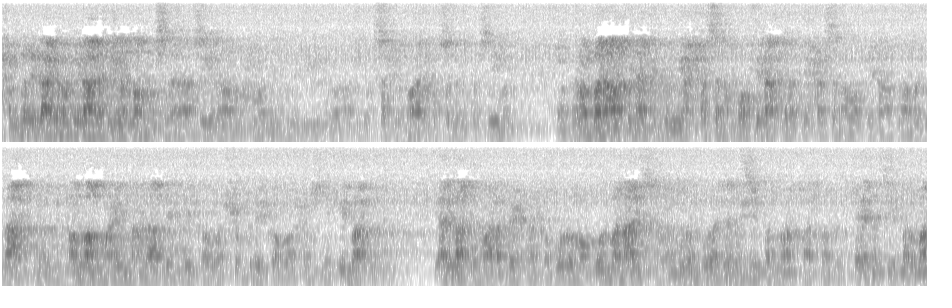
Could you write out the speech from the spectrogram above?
रब्बुल आलमीन अल्हम्दुलिल्लाह रब्बिल आलमीन अल्लाहुम्मा सल्ली अला सय्यिदिना मुहम्मदिन नबिय्यिन व आलिहि व सहबिहि व सल्लम तस्लीमा रब्बना आतिना फिद दुनिया हसना व फिल आखिरति हसना व क़िना अज़ाबन नार अल्लाहुम्मा इन्ना अला ज़िक्रिका व शुक्रिका व हुस्नि इबादतिक या अल्लाह तुम्हारा बैठना कबूल व मकबूल बना इसको पूरा पूरा जन नसीब फरमा खात्मा बिल खैर नसीब फरमा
